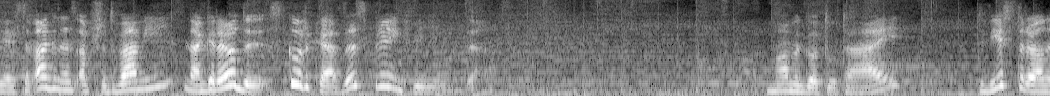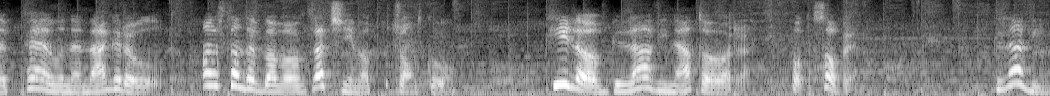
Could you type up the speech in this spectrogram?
Ja jestem Agnes, a przed wami nagrody skórka ze Springfield. Mamy go tutaj. Dwie strony pełne nagród. Ale standardowo zaczniemy od początku. Kilo Glawinator potasowy. Glawin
